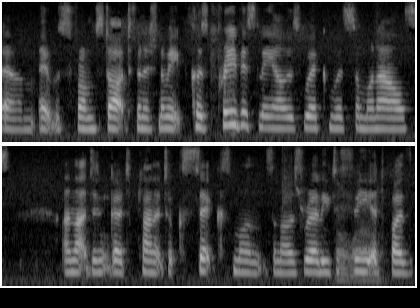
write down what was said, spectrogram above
Um, it was from start to finish in a week because previously I was working with someone else, and that didn't go to plan. It took six months, and I was really Oh, wow. defeated by. The,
